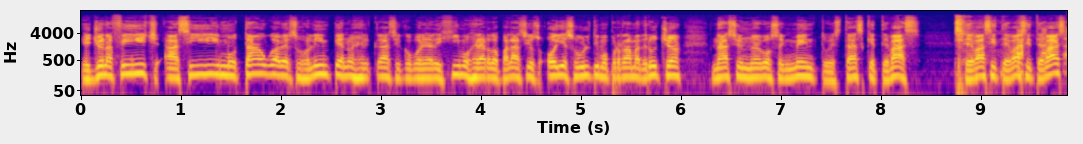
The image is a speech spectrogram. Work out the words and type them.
Eh, Jonah Fitch, así Motagua versus Olimpia, no es el clásico. Bueno, ya dijimos, Gerardo Palacios, hoy es su último programa de lucha, nace un nuevo segmento, estás que te vas, te vas y te vas y te vas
